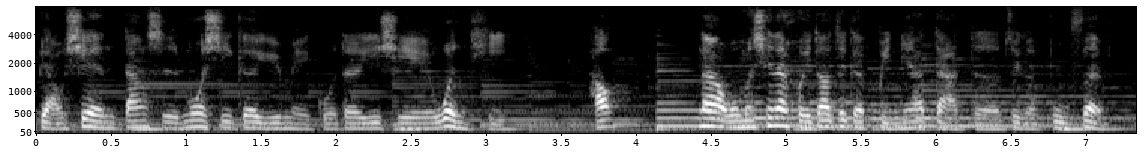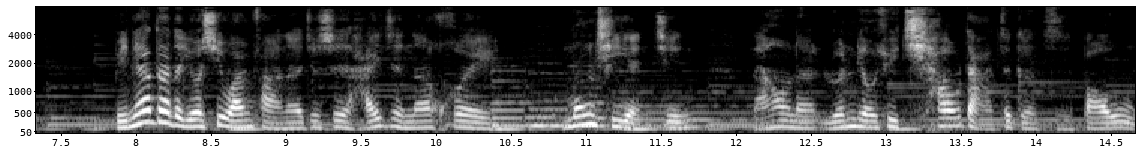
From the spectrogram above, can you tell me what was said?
表现当时墨西哥与美国的一些问题。好，那我们现在回到这个比尼亚达的这个部分。比尼亚达的游戏玩法呢，就是孩子呢会蒙起眼睛，然后呢轮流去敲打这个纸包物。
